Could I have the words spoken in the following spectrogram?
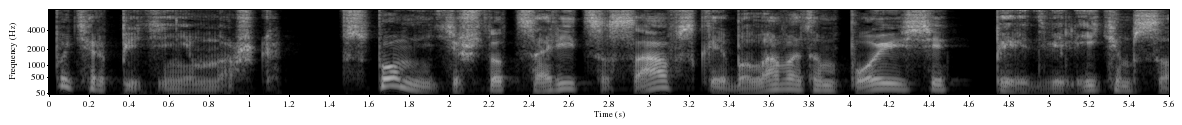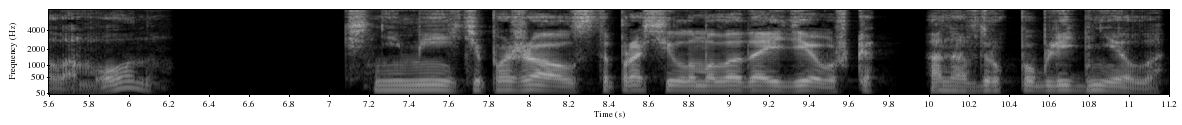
«Потерпите немножко. Вспомните, что царица Савская была в этом поясе перед великим Соломоном. «Снимите, пожалуйста», — просила молодая девушка. Она вдруг побледнела.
